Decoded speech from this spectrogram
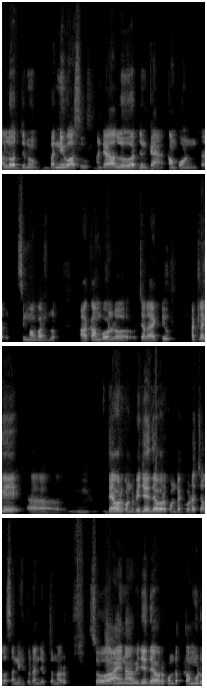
అల్లు అర్జును బన్నీవాసు అంటే అల్లు అర్జున్ కాంపౌండ్ అంటారు సినిమా. భాషలో. ఆ కాంపౌండ్లో చాలా యాక్టివ్. అట్లాగే దేవరకొండ విజయ్ దేవరకొండకు కూడా చాలా సన్నిహితుడు అని చెప్తున్నారు. సో ఆయన విజయ్ దేవరకొండ తమ్ముడు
